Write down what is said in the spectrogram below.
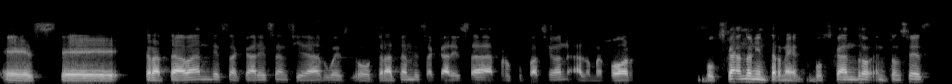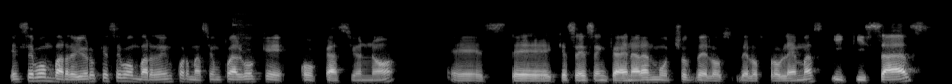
este, trataban de sacar esa ansiedad pues, o tratan de sacar esa preocupación, a lo mejor buscando en internet, buscando. Entonces, ese bombardeo, yo creo que ese bombardeo de información fue algo que ocasionó este, que se desencadenaran muchos de los, de los problemas y quizás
